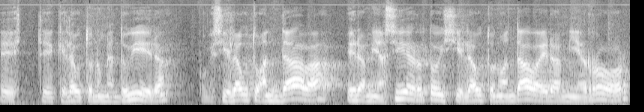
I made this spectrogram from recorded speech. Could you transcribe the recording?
este, que el auto no me anduviera, porque si el auto andaba era mi acierto y si el auto no andaba era mi error.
